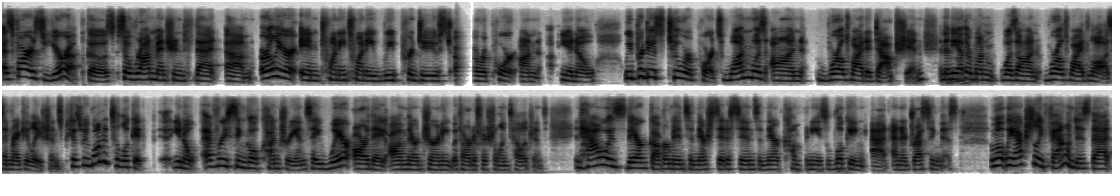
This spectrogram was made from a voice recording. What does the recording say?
As far as Europe goes, so Ron mentioned that um, earlier in 2020 we produced a report on, you know, we produced two reports. One was on worldwide adoption, and then the mm-hmm. other one was on worldwide laws and regulations because we wanted to look at, you know, every single country and say where are they on their journey with artificial intelligence, and how is their governments and their citizens and their companies looking at and addressing this. And what we actually found is that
